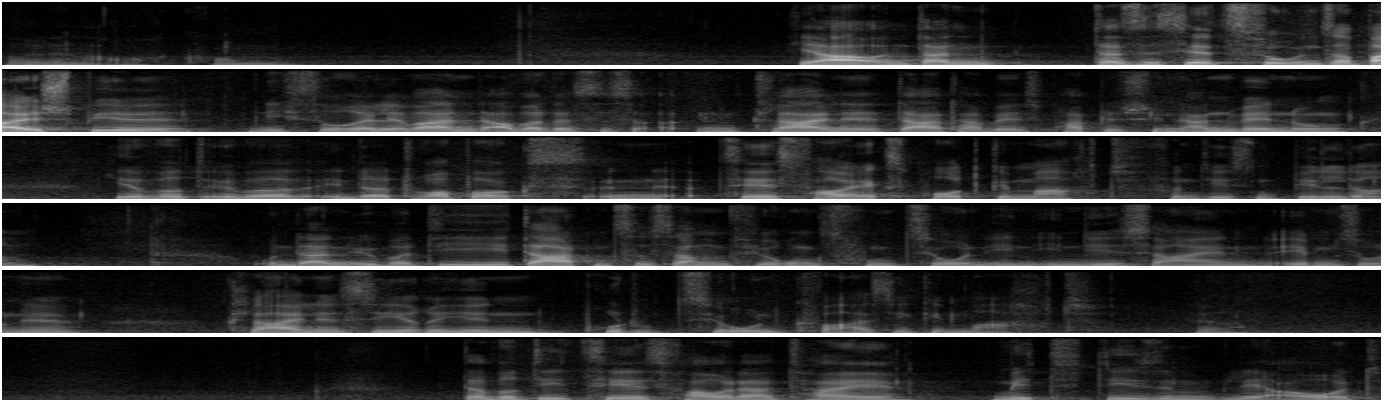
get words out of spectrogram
soll dann auch kommen. Ja, und dann, das ist jetzt für unser Beispiel nicht so relevant, aber das ist eine kleine Database Publishing Anwendung. Hier wird über, in der Dropbox ein CSV-Export gemacht von diesen Bildern und dann über die Datenzusammenführungsfunktion in InDesign eben so eine kleine Serienproduktion quasi gemacht. Ja. Da wird die CSV-Datei mit diesem Layout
